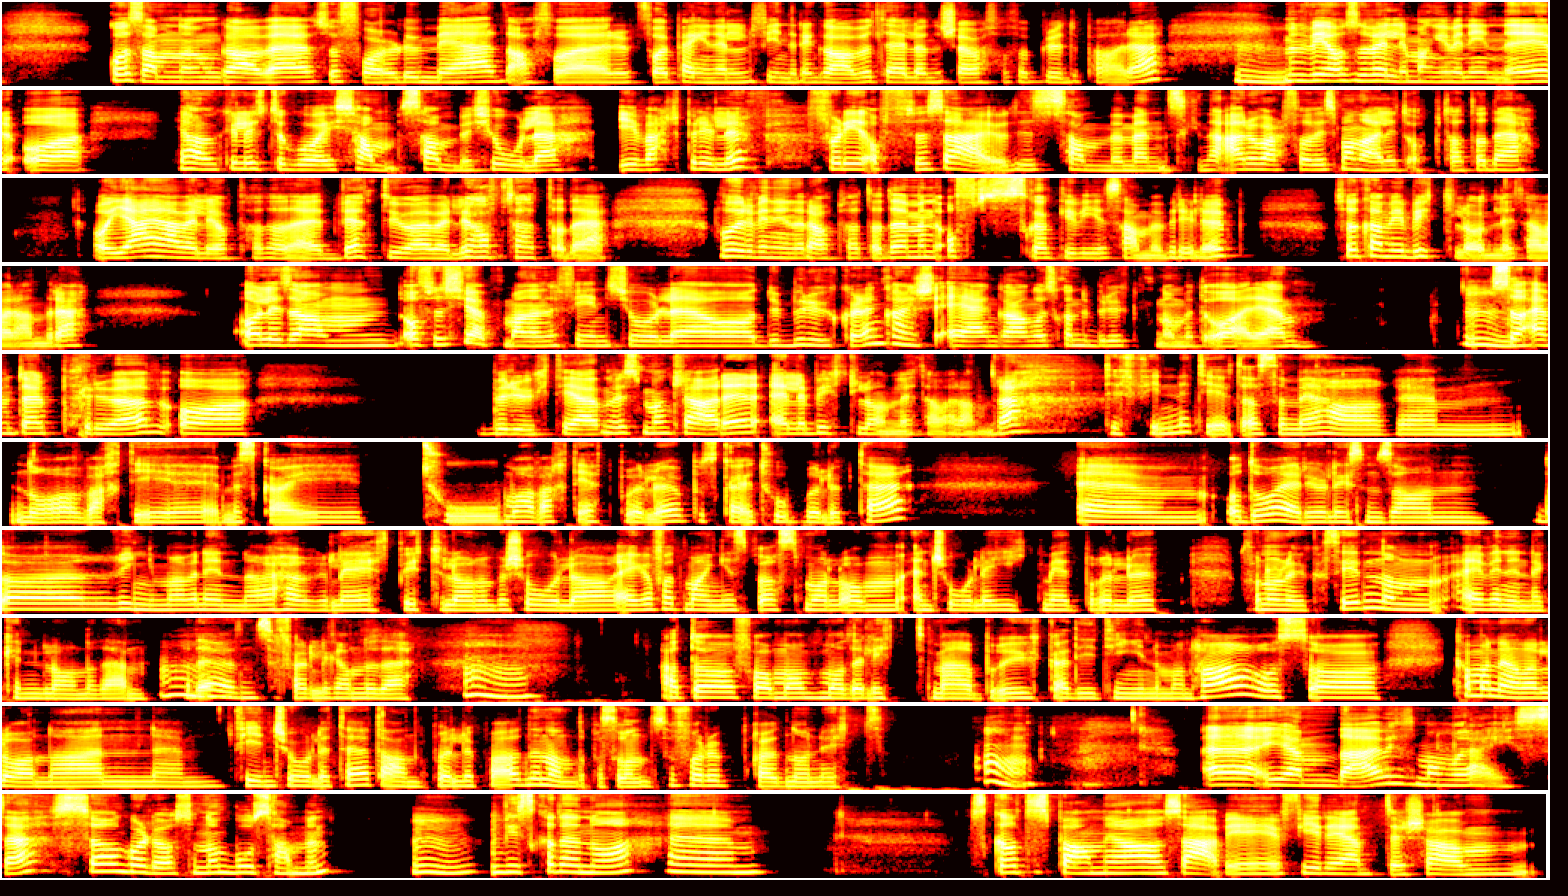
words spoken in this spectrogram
gå sammen om gave, så får du mer da for, for pengene eller en finere gave. Det lønner seg i hvert fall for brudeparet. Mm. Men vi har også veldig mange venninner, og jeg har jo ikke lyst til å gå i sam- samme kjole i hvert bryllup. fordi ofte så er jo de samme menneskene er, og i hvert fall hvis man er litt opptatt av det. Og jeg er veldig opptatt av det, jeg vet du er veldig opptatt av det. Våre venninner er opptatt av det, men ofte skal ikke vi i samme bryllup. Så kan vi bytte lån litt av hverandre. Og liksom, Ofte kjøper man en fin kjole, og du bruker den kanskje én gang, og så kan du bruke den om et år igjen. Mm. Så eventuelt prøv å bruke det igjen hvis man klarer, eller bytte lån litt av hverandre. Definitivt. Altså, vi har um, nå vært i Vi skal i to Vi har vært i ett bryllup og skal i to bryllup til. Um, og da er det jo liksom sånn Da ringer man venninner og hører litt, bytter lån på kjoler. Jeg har fått mange spørsmål om en kjole jeg gikk med i et bryllup for noen uker siden, om ei venninne kunne låne den. Og det er sånn, selvfølgelig kan du det. Mm. At da får man på en måte litt mer bruk av de tingene man har, og så kan man gjerne låne en fin kjole til et annet bryllup av den andre personen, så får du prøvd noe nytt. Mm. Eh, igjen der, hvis man må reise, så går det også an å bo sammen. Mm. Vi skal det nå. Eh, skal til Spania, og så er vi fire jenter som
